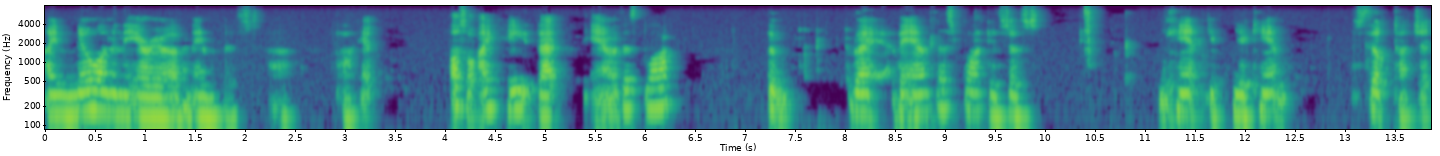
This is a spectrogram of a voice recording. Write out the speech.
I know I'm in the area of an amethyst uh, pocket. Also I hate that amethyst block. The the the amethyst block is just you can't you, you can't silk touch it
